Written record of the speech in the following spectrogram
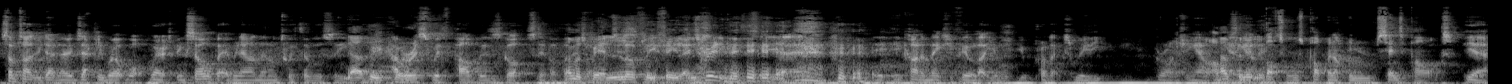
sometimes we don't know exactly where, what, where it's being sold, but every now and then on Twitter we'll see That'd be cool. Aberystwyth Pub has got Step Up. That must be a just- lovely feeling. It's really good to see, yeah. it, it kind of makes you feel like your, your product's really branching out. and getting Absolutely. out. Bottles popping up in Center Parcs Yeah.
